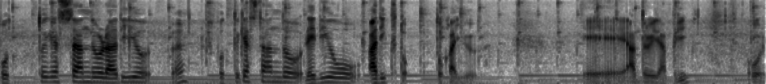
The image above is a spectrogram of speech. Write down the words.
ポッドキャストラディオんポッドキャストレディオアディクトとかいう、えー、Android アプリを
